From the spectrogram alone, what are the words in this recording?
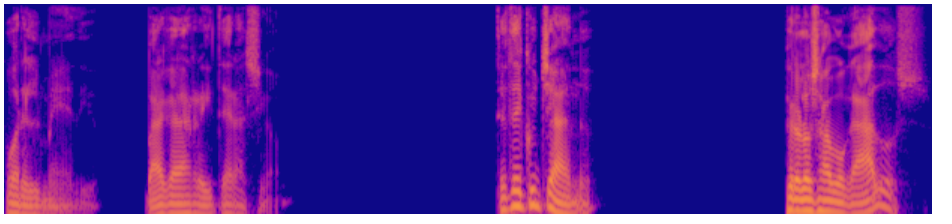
por el medio. Valga la reiteración. ¿Usted está escuchando? Pero los abogados,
